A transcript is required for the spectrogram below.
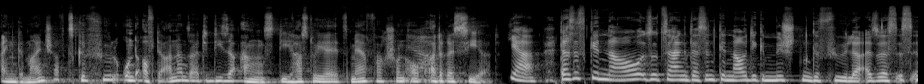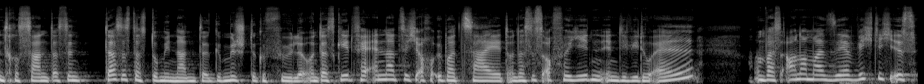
ein Gemeinschaftsgefühl und auf der anderen Seite diese Angst, die hast du ja jetzt mehrfach schon auch adressiert. Ja, das ist genau sozusagen, das sind genau die gemischten Gefühle. Also das ist interessant, das sind das ist das dominante, gemischte Gefühle und das geht verändert sich auch über Zeit und das ist auch für jeden individuell. Und was auch nochmal sehr wichtig ist,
